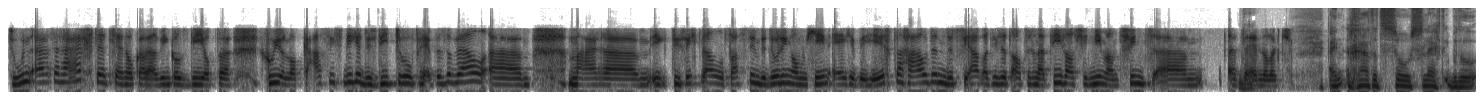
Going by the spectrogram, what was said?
doen, uiteraard. Het zijn ook al wel winkels die op uh, goede locaties liggen, dus die troef hebben ze wel. Ehm, maar ehm, het is echt wel vast hun bedoeling om geen eigen beheer te houden. Dus ja, wat is het alternatief als je niemand vindt? uiteindelijk. En gaat het zo slecht? Ik bedoel,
